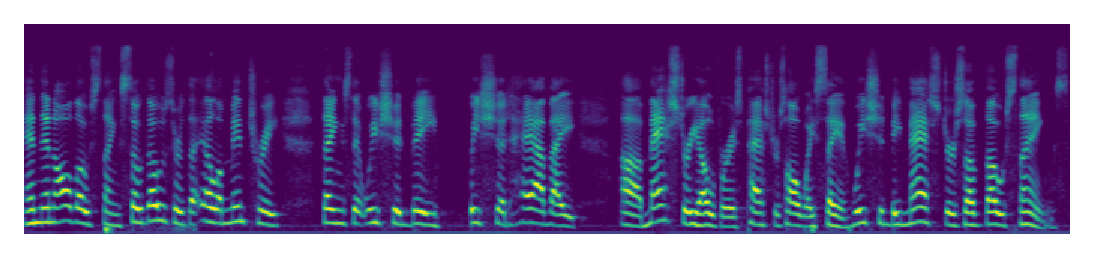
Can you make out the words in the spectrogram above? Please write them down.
and then all those things. So those are the elementary things that we should be. We should have a uh, mastery over, as pastors always saying. We should be masters of those things.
